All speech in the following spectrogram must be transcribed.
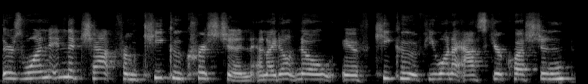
there's one in the chat from Kiku Christian, and I don't know if Kiku, if you want to ask your question,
